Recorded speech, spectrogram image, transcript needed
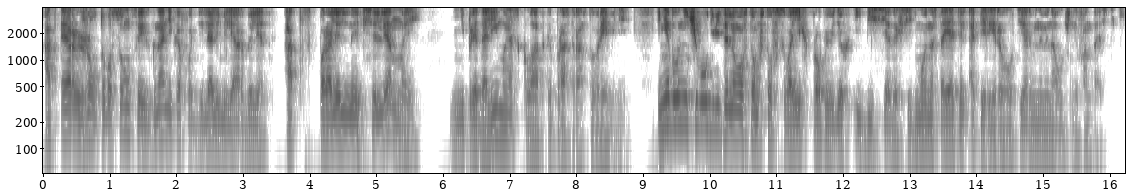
От эры Желтого Солнца изгнанников отделяли миллиарды лет. От параллельной вселенной непреодолимая складка пространства-времени. И не было ничего удивительного в том, что в своих проповедях и беседах седьмой настоятель оперировал терминами научной фантастики.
